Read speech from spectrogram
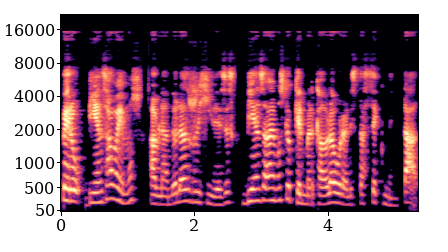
pero bien sabemos, hablando de las rigideces, bien sabemos que, que el mercado laboral está segmentado.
